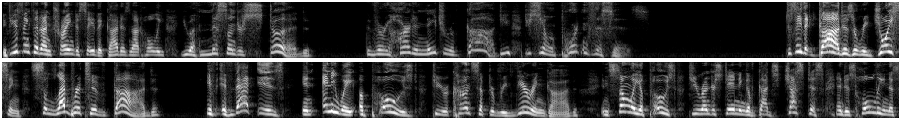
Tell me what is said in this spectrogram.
If you think that I'm trying to say that God is not holy, you have misunderstood the very heart and nature of God. Do you, do you see how important this is? To say that God is a rejoicing, celebrative God, if, if that is in any way opposed to your concept of revering God, in some way opposed to your understanding of God's justice and His holiness,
